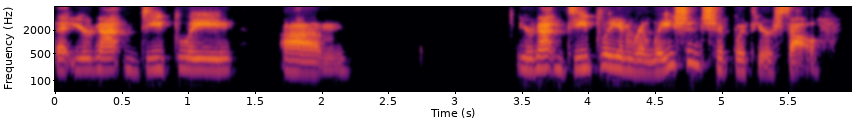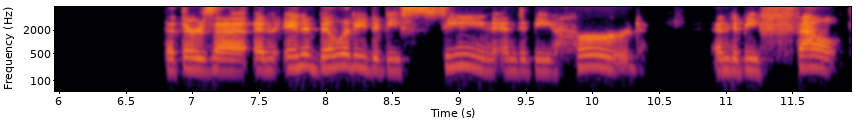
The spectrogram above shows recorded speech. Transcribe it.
that you're not deeply um, you're not deeply in relationship with yourself. That there's a an inability to be seen and to be heard and to be felt.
